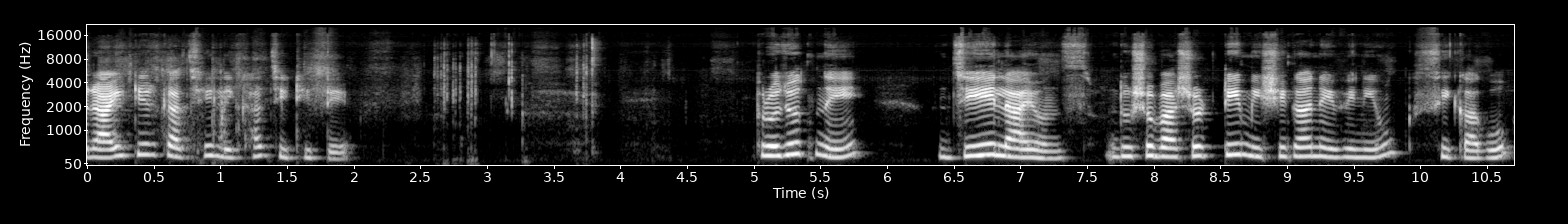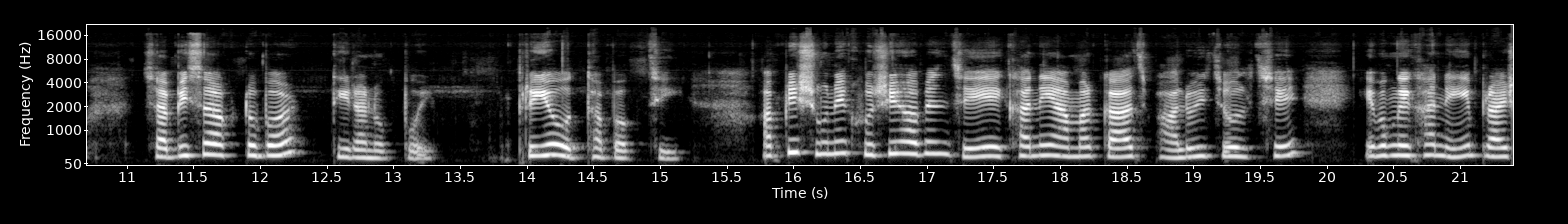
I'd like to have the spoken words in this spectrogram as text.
রাইটের কাছে লেখা চিঠিতে, প্রযত্নে জে লায়ন্স, দুশো বাষট্টি মিশিগান এভিনিউ, শিকাগো, ছাব্বিশে অক্টোবর তিরানব্বই। প্রিয় অধ্যাপক জি আপনি শুনে খুশি হবেন যে এখানে আমার কাজ ভালোই চলছে এবং এখানে প্রায়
